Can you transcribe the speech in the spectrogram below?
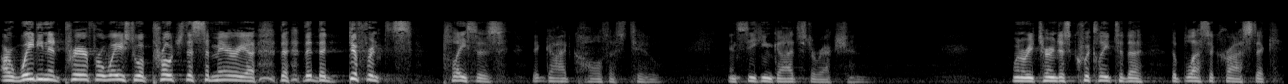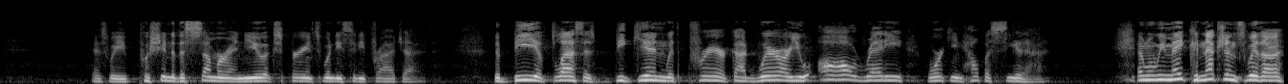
Our waiting in prayer for ways to approach the Samaria, the, the, the different places that God calls us to, and seeking God's direction. Want to return just quickly to the, the bless acrostic as we push into the summer and you experience Windy City Project. The B of bless is begin with prayer. God, where are you already working? Help us see that. And when we make connections with, our,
